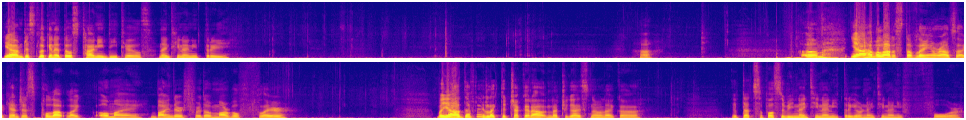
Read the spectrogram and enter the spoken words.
Yeah, I'm just looking at those tiny details. 1993. Huh. Um, yeah, I have a lot of stuff laying around, so I can't just pull out like all my binders for the Marvel Flair. But yeah, I'll definitely like to check it out and let you guys know like uh if that's supposed to be 1993 or 1994.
